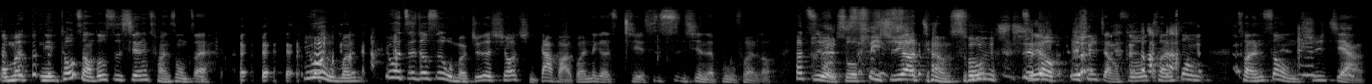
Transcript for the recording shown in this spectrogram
我们你通常都是先传送再喊，因为我们因为这就是我们觉得需要请大法官那个解释视线的部分了。他只有说必须要讲说，只有必须讲说传送传送需讲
